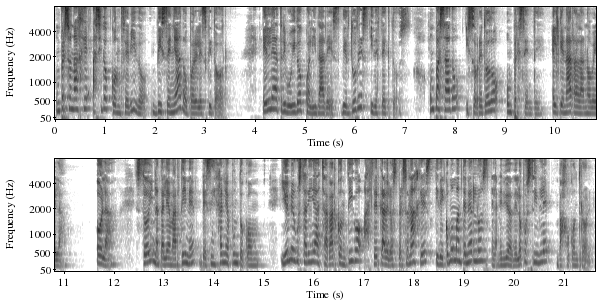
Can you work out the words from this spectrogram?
un personaje ha sido concebido, diseñado por el escritor. Él le ha atribuido cualidades, virtudes y defectos, un pasado y sobre todo un presente, el que narra la novela. Hola, soy Natalia Martínez de Sinjania.com y hoy me gustaría charlar contigo acerca de los personajes y de cómo mantenerlos, en la medida de lo posible, bajo control.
